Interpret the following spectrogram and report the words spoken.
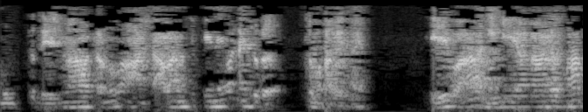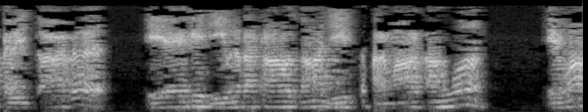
බුද්ධ දේශනාවට අනුව ආශාවන්ත කියන ඒවා නැතුව ස්වභාවිකයි. ඒවා ගිහියාට සහ පැවිද්දාට ඒ ඇගේ ජීවන රටාව සහ ජීවිත කර්මාර්ථ අනුව ඒවා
